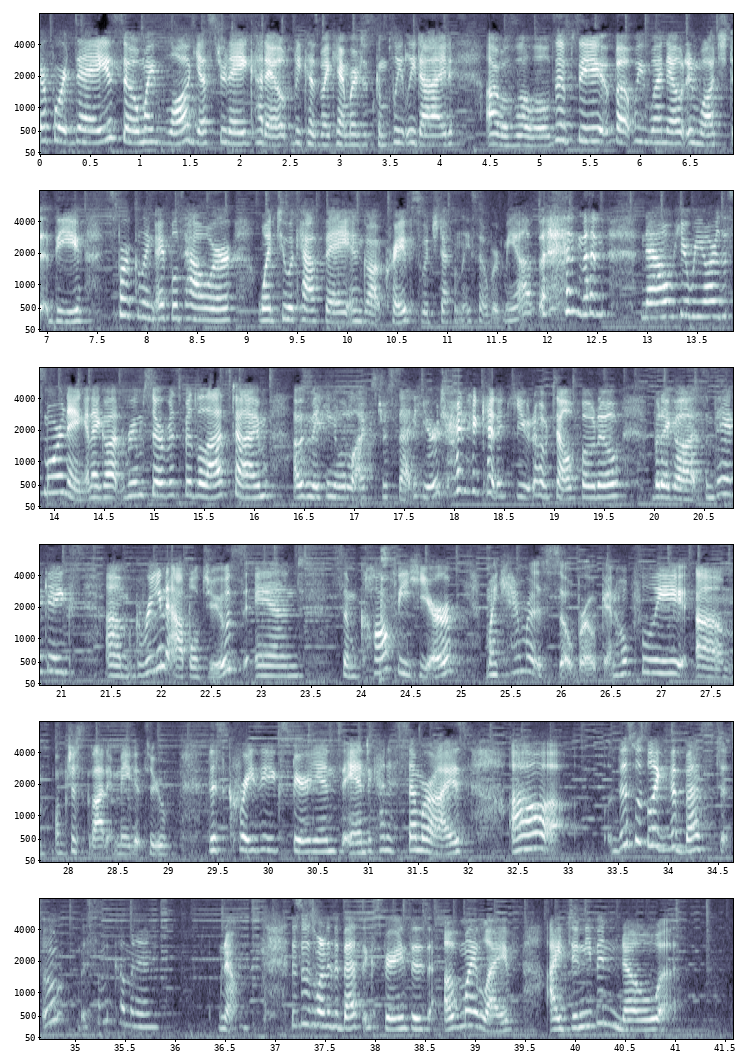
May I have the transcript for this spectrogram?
Airport day, so my vlog yesterday cut out because my camera just completely died. I was a little tipsy, but we went out and watched the sparkling Eiffel Tower, went to a cafe and got crepes, which definitely sobered me up. And then now here we are this morning and I got room service for the last time. I was making a little extra set here trying to get a cute hotel photo, but I got some pancakes, um, green apple juice, and some coffee here. My camera is so broken. Hopefully, um, I'm just glad it made it through this crazy experience. And to kind of summarize, uh, this was like the best, oh, is someone coming in? No, this was one of the best experiences of my life. I didn't even know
